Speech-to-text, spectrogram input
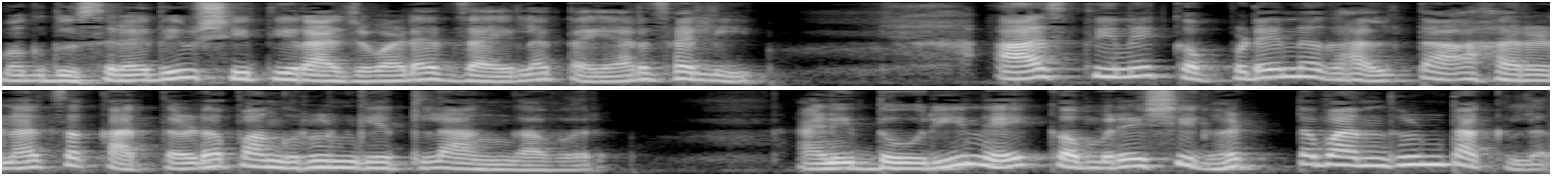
मग दुसऱ्या दिवशी ती राजवाड्यात जायला तयार झाली. आज तिने कपडे न घालता हरणाचं कातडं पांघरून घेतलं अंगावर आणि दोरीने कमरेशी घट्ट बांधून टाकलं.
